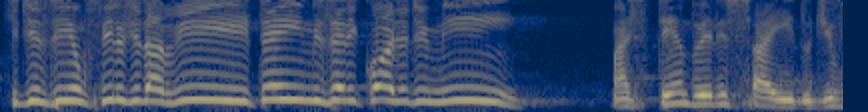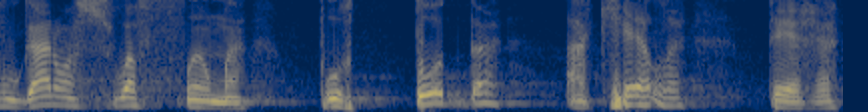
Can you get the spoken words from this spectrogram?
que diziam: Filho de Davi, tem misericórdia de mim. Mas tendo ele saído, divulgaram a sua fama por toda aquela terra.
